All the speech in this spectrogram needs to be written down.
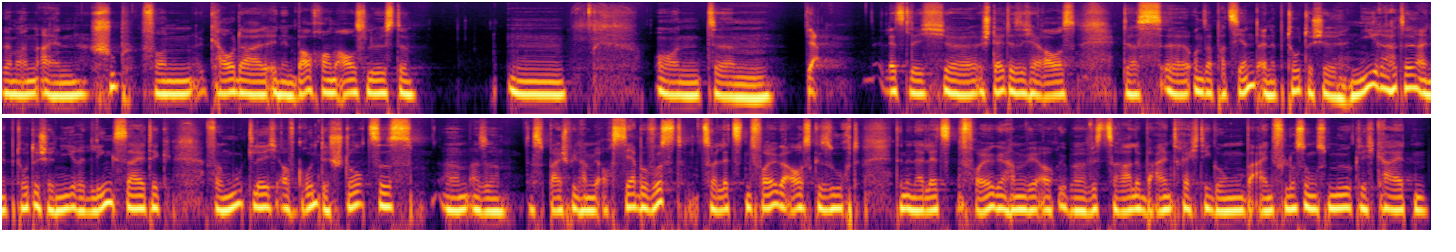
wenn man einen Schub von Kaudal in den Bauchraum auslöste. Mm. Und ähm, ja, letztlich äh, stellte sich heraus, dass äh, unser Patient eine ptotische Niere hatte, eine ptotische Niere linksseitig, vermutlich aufgrund des Sturzes. Ähm, also das Beispiel haben wir auch sehr bewusst zur letzten Folge ausgesucht, denn in der letzten Folge haben wir auch über viszerale Beeinträchtigungen, Beeinflussungsmöglichkeiten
